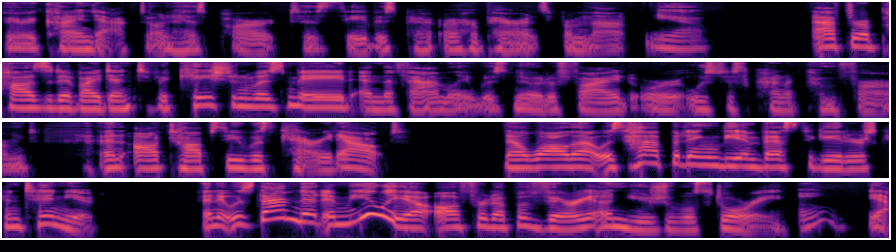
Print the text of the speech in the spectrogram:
very kind act on his part to save his her parents from that Yeah. After a positive identification was made and the family was notified or it was just kind of confirmed an autopsy was carried out now while that was happening the investigators continued and it was then that amelia offered up a very unusual story Oh. Yeah.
